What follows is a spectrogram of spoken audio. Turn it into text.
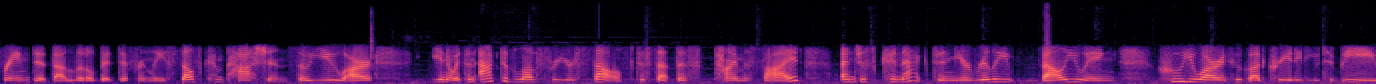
framed it that little bit differently. Self compassion. So you are, you know, it's an act of love for yourself to set this time aside and just connect. And you're really valuing who you are and who God created you to be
